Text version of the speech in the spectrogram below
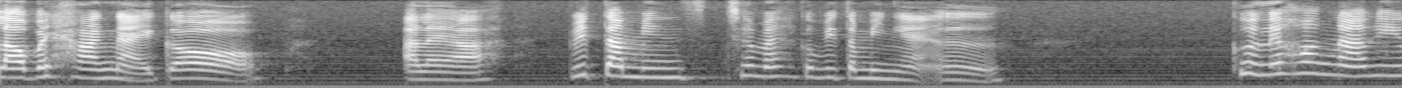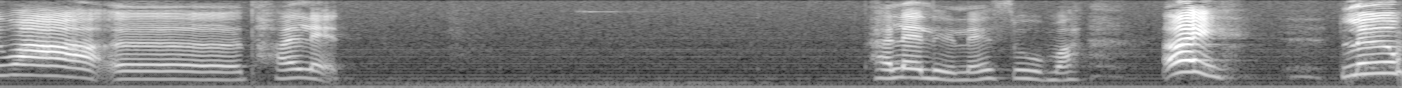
เราไปทางไหนก็อะไรอะวิตามินใช่ไหมก็วิตามินไงเออคุณเรียกห้องน้ำนี้ว่า เอ่อ toilet toilet หรือ restroom อะเอ้ย ลืม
